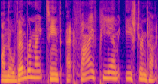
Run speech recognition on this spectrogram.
on November 19th at 5 p.m. Eastern Time.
